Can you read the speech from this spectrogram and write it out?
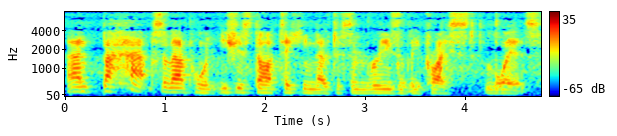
and perhaps at that point you should start taking note of some reasonably priced lawyers.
